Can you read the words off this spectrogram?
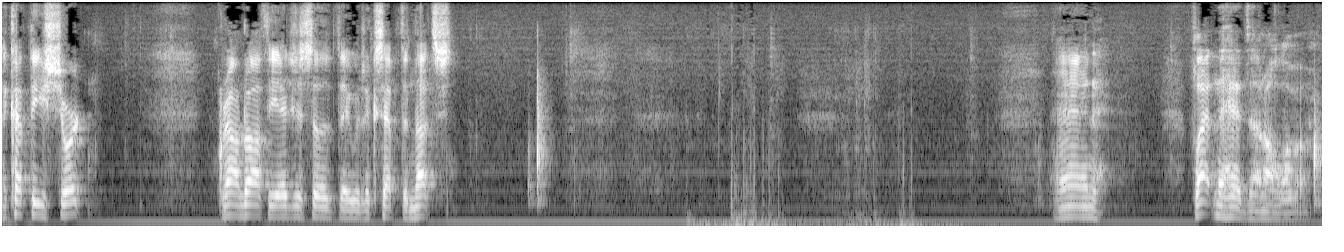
I cut these short, ground off the edges so that they would accept the nuts. And flatten the heads on all of them.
